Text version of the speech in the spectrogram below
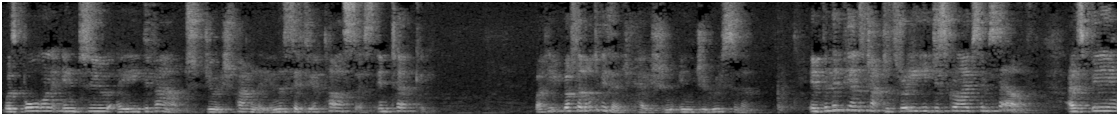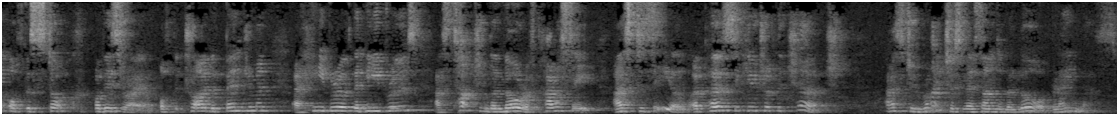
was born into a devout Jewish family in the city of Tarsus in Turkey. But he got a lot of his education in Jerusalem. In Philippians chapter 3, he describes himself as being of the stock of Israel, of the tribe of Benjamin, a Hebrew of the Hebrews, as touching the law of Pharisee, as to zeal, a persecutor of the church, as to righteousness under the law, blameless.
